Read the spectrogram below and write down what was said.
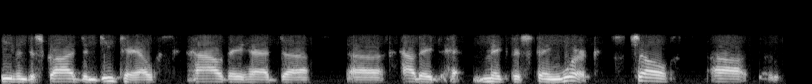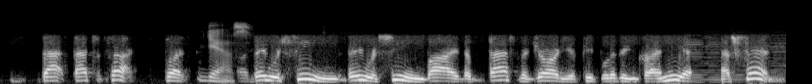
he even described in detail how they had uh, uh, how they make this thing work. So uh, that that's a fact. But yes, uh, they were seen they were seen by the vast majority of people living in Crimea as friends.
